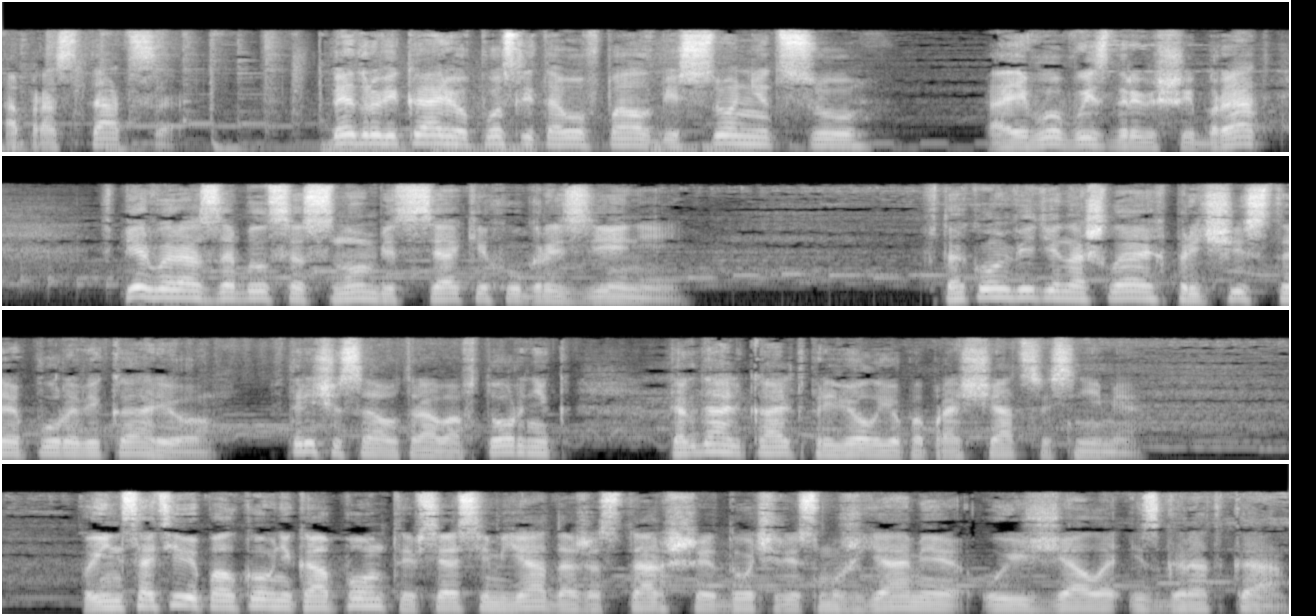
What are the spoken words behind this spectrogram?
опростаться. Педро Викарио после того впал в бессонницу, а его выздоровевший брат в первый раз забылся сном без всяких угрызений. В таком виде нашла их причистая Пура Викарио, три часа утра во вторник, когда Алькальт привел ее попрощаться с ними. По инициативе полковника Апонты вся семья, даже старшие дочери с мужьями, уезжала из городка.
